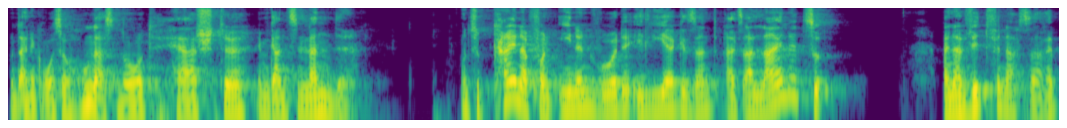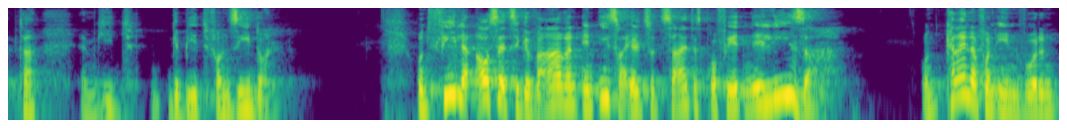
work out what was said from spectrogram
Und eine große Hungersnot herrschte im ganzen Lande. Und zu keiner von ihnen wurde Elia gesandt, als alleine zu einer Witwe nach Sarepta im Gebiet von Sidon. Und viele Aussätzige waren in Israel zur Zeit des Propheten Elisa. Und keiner von ihnen wurde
